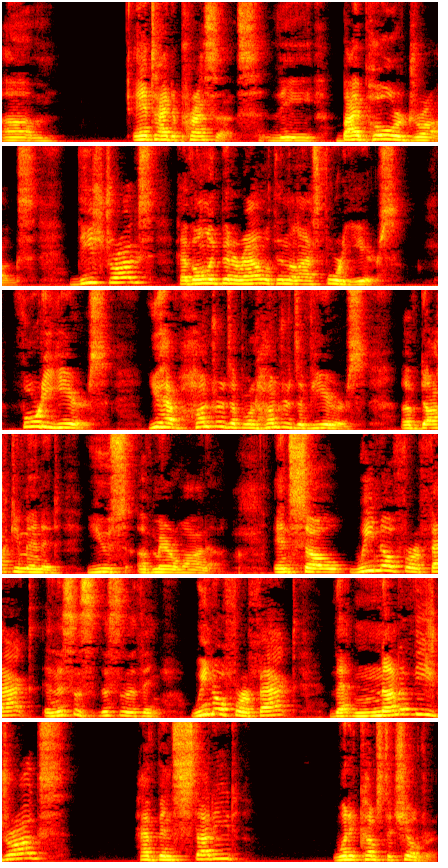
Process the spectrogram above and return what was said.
um, antidepressants, the bipolar drugs. These drugs have only been around within the last 40 years. 40 years. You have hundreds upon hundreds of years of documented use of marijuana. And so we know for a fact, and this is this is the thing, we know for a fact that none of these drugs have been studied when it comes to children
